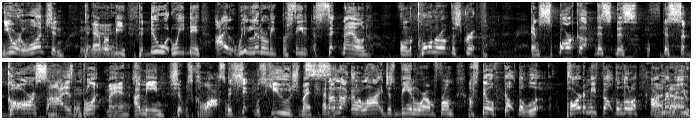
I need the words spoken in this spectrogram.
You were lunching to Yeah. ever be to do what we did. I we literally proceeded to sit down on the corner of the strip and spark up this this this cigar sized blunt, man. I mean, Shit was colossal. the shit was huge, man. And I'm not gonna lie, just being where I'm from, I still felt the li- part of me felt a little. I remember you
